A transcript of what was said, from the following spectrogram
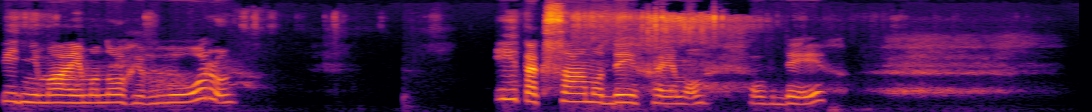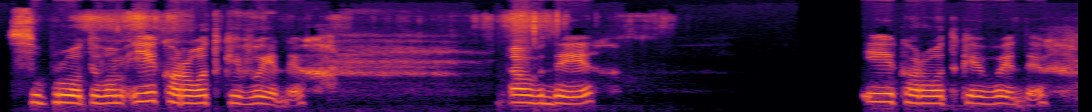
піднімаємо ноги вгору. І так само дихаємо вдих супротивом і короткий видих. Вдих. І короткий видих.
